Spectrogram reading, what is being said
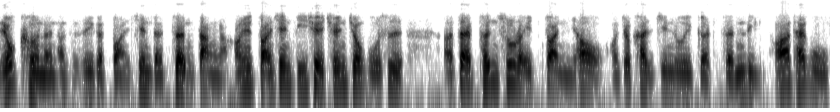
有可能它只是一个短线的震荡啊，因为短线的确全球股市呃在喷出了一段以后，我就开始进入一个整理，然后台股。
